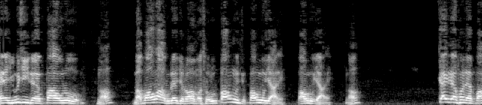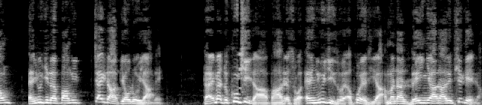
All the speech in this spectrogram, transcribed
အဲ UG နဲ့ပေါင်းလို့နော်မပေါင်းရဘူးလေကျွန်တော်ကမဆိုဘူးပေါင်းလို့ပေါင်းလို့ရတယ်ပေါင်းလို့ရတယ်နော်ကြိုက်တဲ့အဖွဲ့နဲ့ပေါင်းအဲ UG နဲ့ပေါင်းပြီးကြိုက်တာပြောလို့ရတယ်ဒါပေမဲ့တစ်ခုရှိတာကဘာလဲဆိုတော့ NUG ဆိုတဲ့အဖွဲ့အစည်းကအမှန်တန်လိန်ညာလာပြီးဖြစ်ခဲ့တာ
